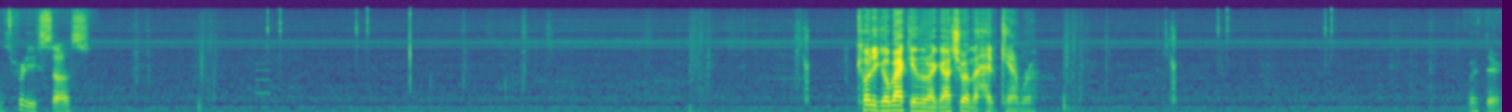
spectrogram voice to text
It's pretty sus. Cody, go back in there. I got you on the head camera. Right there.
